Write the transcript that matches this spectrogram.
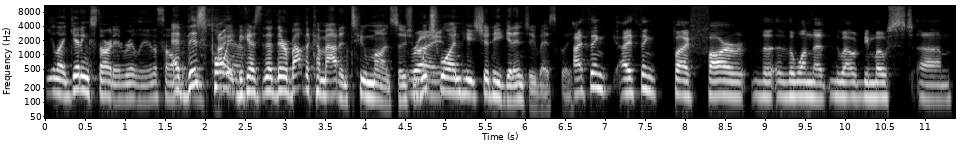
you like getting started. Really, that's all. At this point, I, because they're about to come out in two months. So, right. which one he should he get into? Basically, I think I think by far the the one that that would be most. Um,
